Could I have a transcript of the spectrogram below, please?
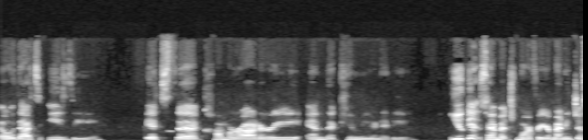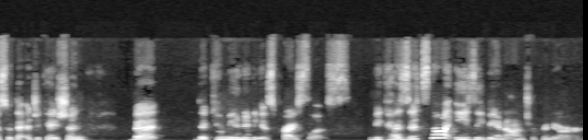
Oh, that's easy. It's the camaraderie and the community you get so much more for your money just with the education, but the community is priceless because it's not easy being an entrepreneur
